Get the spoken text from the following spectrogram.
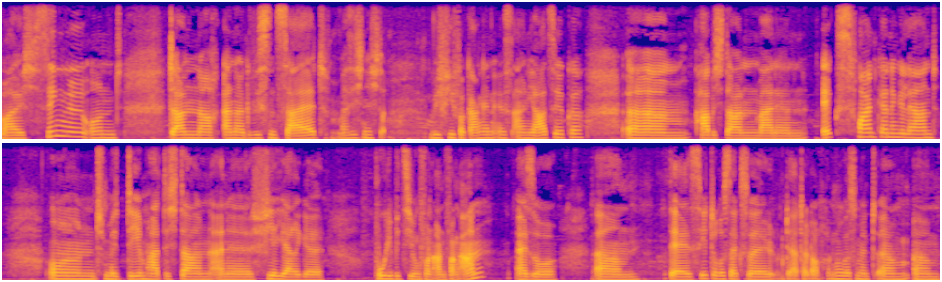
war ich Single und dann nach einer gewissen Zeit, weiß ich nicht, wie viel vergangen ist, ein Jahr circa, ähm, habe ich dann meinen Ex-Freund kennengelernt und mit dem hatte ich dann eine vierjährige Polybeziehung von Anfang an. Also ähm, der ist heterosexuell und der hat halt auch nur was mit ähm, ähm,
